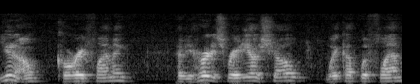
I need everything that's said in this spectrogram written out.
You know, Corey Fleming. Have you heard his radio show, Wake Up with Flem?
